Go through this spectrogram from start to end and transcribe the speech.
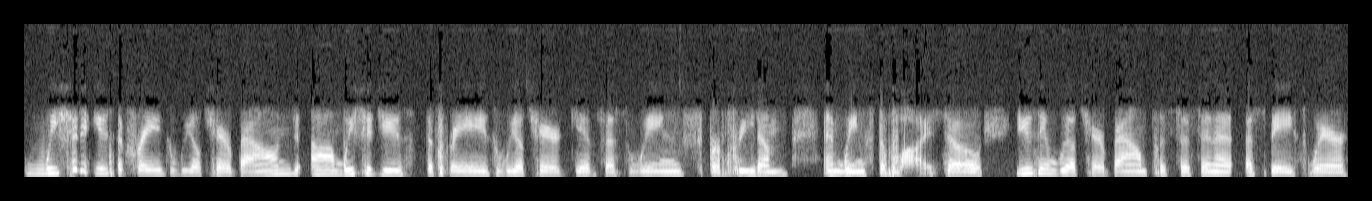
we shouldn't use the phrase wheelchair bound. Um, we should use the phrase wheelchair gives us wings for freedom and wings to fly. So using wheelchair bound puts us in a, a space where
